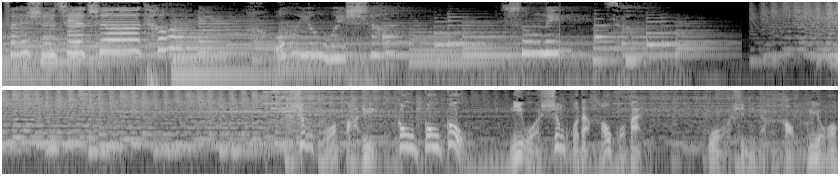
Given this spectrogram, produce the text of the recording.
在世界这头，我用微笑送你走。生活法律 Go Go Go，你我生活的好伙伴。我是你的好朋友哦，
